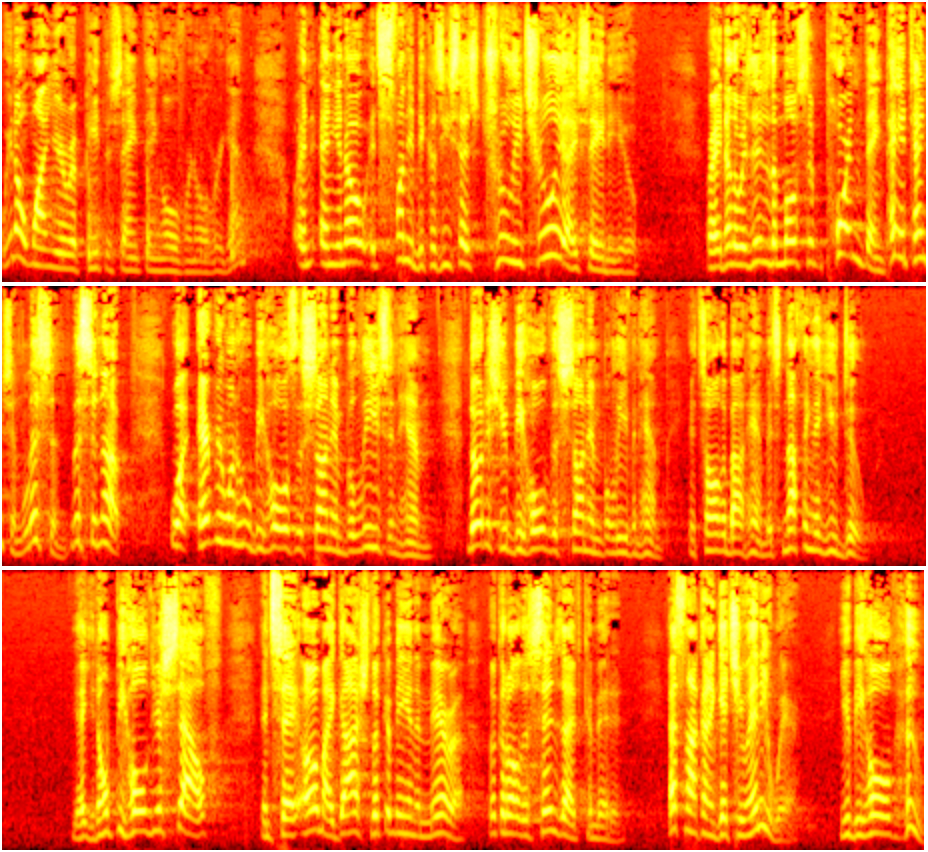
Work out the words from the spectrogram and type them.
We don't want you to repeat the same thing over and over again. And, and you know, it's funny because he says, truly, truly, I say to you. Right? In other words, this is the most important thing. Pay attention. Listen. Listen up. What? Everyone who beholds the Son and believes in Him. Notice you behold the Son and believe in Him. It's all about Him. It's nothing that you do. Yeah, you don't behold yourself and say, oh my gosh, look at me in the mirror. Look at all the sins I've committed. That's not going to get you anywhere. You behold who?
